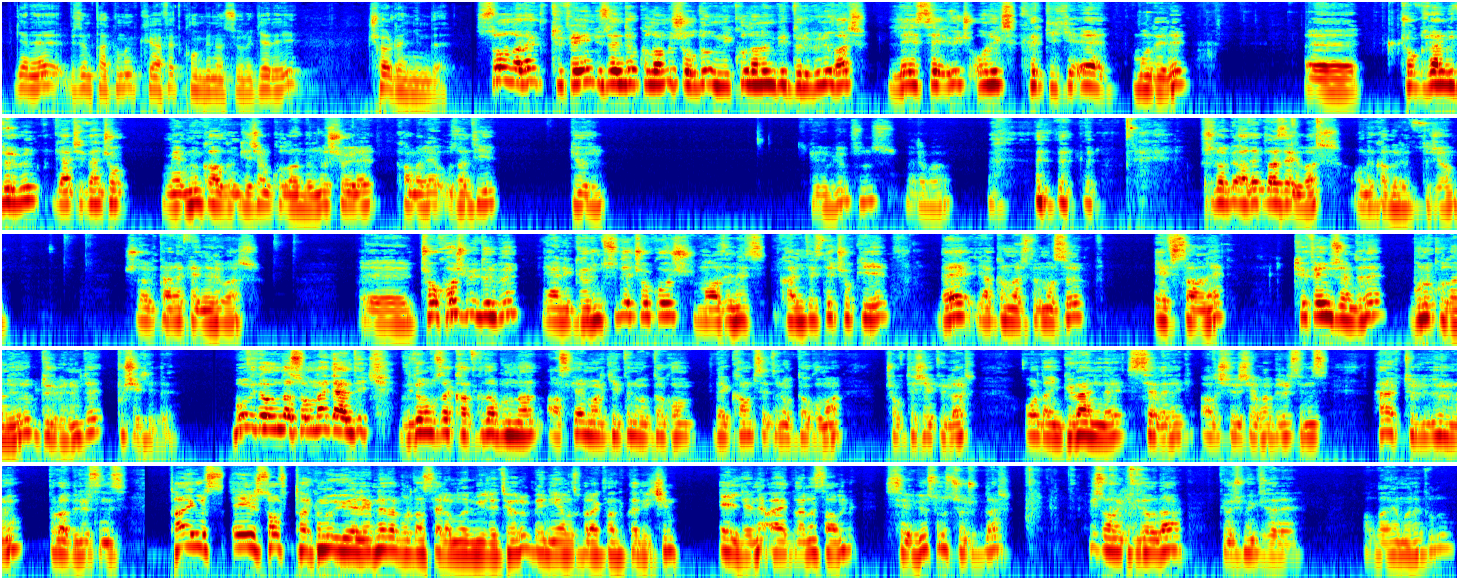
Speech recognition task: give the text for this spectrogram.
Gene bizim takımın kıyafet kombinasyonu gereği çöl renginde. Son olarak tüfeğin üzerinde kullanmış olduğum Nikola'nın bir dürbünü var. LS3 Onyx 42E modeli. Ee, çok güzel bir dürbün. Gerçekten çok memnun kaldım geçen kullandığımda. Şöyle kameraya uzatayım. Görün. Görebiliyor musunuz? Merhaba. Şurada bir adet lazeri var. Onu da kameraya tutacağım. Şurada bir tane feneri var. Ee, çok hoş bir dürbün. Yani görüntüsü de çok hoş. Malzemesi, kalitesi de çok iyi. Ve yakınlaştırması efsane. Tüfeğin üzerinde de bunu kullanıyorum. Dürbünüm de bu şekilde. Bu videonun da sonuna geldik. Videomuza katkıda bulunan askermarketi.com ve kampseti.com'a çok teşekkürler. Oradan güvenle, severek alışveriş yapabilirsiniz. Her türlü ürünü bulabilirsiniz. Tigers Airsoft takımı üyelerine de buradan selamlarımı iletiyorum. Beni yalnız bırakmadıkları için ellerine, ayaklarına sağlık. Seviyorsunuz çocuklar. Bir sonraki videoda görüşmek üzere. Allah'a emanet olun.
